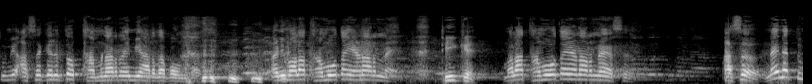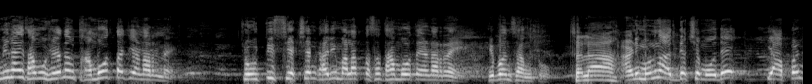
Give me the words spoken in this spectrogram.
तुम्ही असं केलं तर थांबणार नाही मी अर्धा पाऊन आणि मला थांबवता येणार नाही ठीक आहे मला थांबवता येणार नाही असं. असं. नाही नाही तुम्ही नाही थांबवू शकत. थांबवताच येणार नाही. चौतीस सेक्शन खाली मला तसं थांबवता येणार नाही. हे पण सांगतो. चला. आणि म्हणून अध्यक्ष महोदय की आपण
